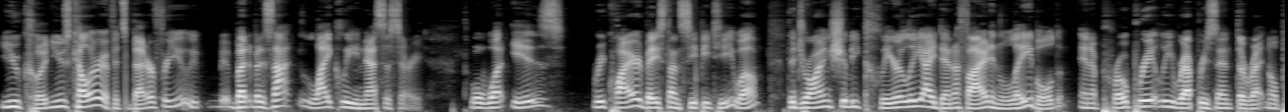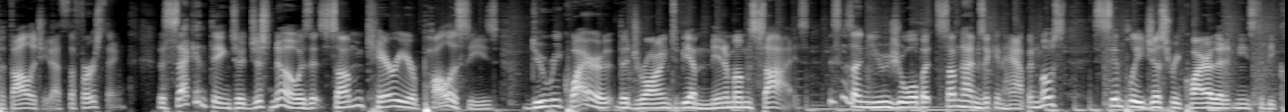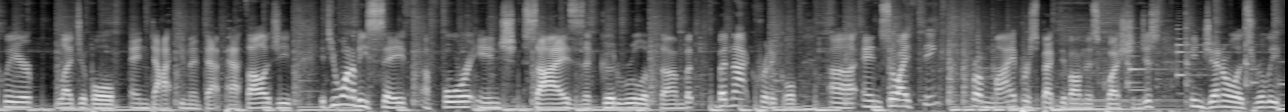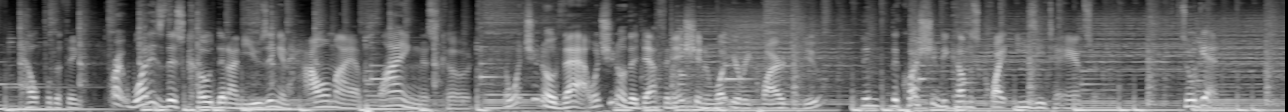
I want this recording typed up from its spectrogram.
you could use color if it's better for you, but but it's not likely necessary. Well, what is required based on CPT? Well, the drawing should be clearly identified and labeled and appropriately represent the retinal pathology. That's the first thing. The second thing to just know is that some carrier policies do require the drawing to be a minimum size. This is unusual, but sometimes it can happen. Most simply just require that it needs to be clear, legible, and document that pathology. If you want to be safe, a four inch size is a good rule of thumb, but but not critical. Uh, and so I think from my perspective on this question, just in general, it's really helpful to think all right, what is this code that I'm using and how am I applying this code? And once you know that, once you know the definition and what you're required to do, then the question becomes quite easy to answer. So, again,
